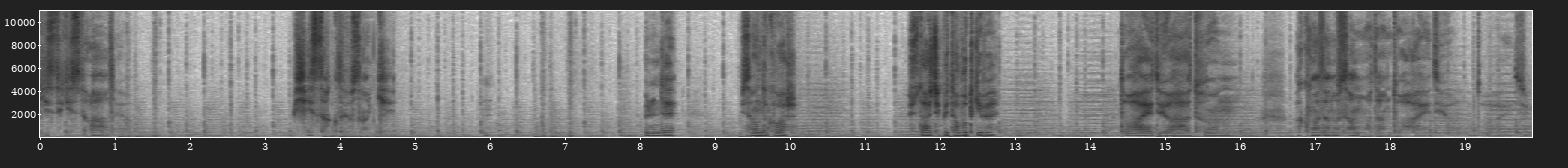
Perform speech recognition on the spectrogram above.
Gizli gizli ağlıyor. Bir şey saklıyor sanki. Önünde bir sandık var. Üstü açık bir tabut gibi. Dua ediyor hatun. Bakmadan usanmadan dua ediyor. Dua ediyor.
